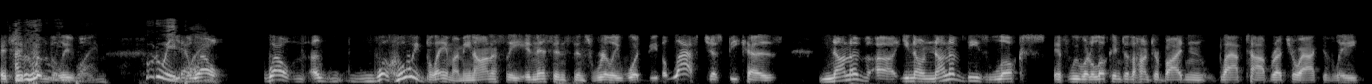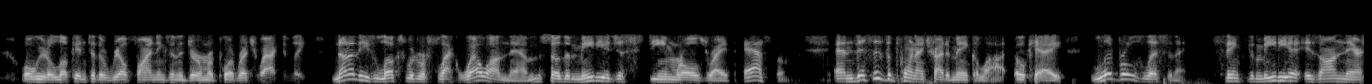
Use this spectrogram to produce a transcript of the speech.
it's I mean, unbelievable. Who do we yeah, blame? Well, well, uh, who we blame? I mean, honestly, in this instance, really would be the left, just because none of uh, you know none of these looks. If we were to look into the Hunter Biden laptop retroactively, or we were to look into the real findings in the Durham report retroactively, none of these looks would reflect well on them. So the media just steamrolls right past them. And this is the point I try to make a lot. Okay, liberals listening think the media is on their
